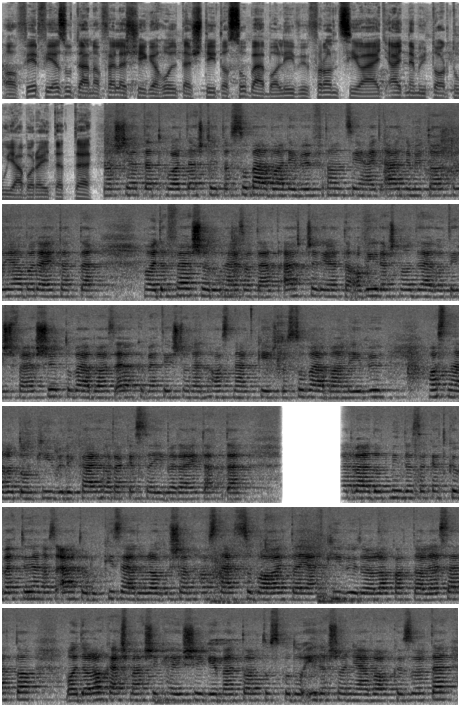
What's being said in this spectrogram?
A férfi ezután a felesége holtestét a szobában lévő francia ágy ágynemű tartójába rejtette. A sértett holtestét a szobában lévő francia ágy ágynemű tartójába rejtette, majd a felső ruházatát átcserélte, a véres nadrágot és felsőt, továbbá az elkövetés során használt kést a szobában lévő használaton kívüli kájha rekeszeibe rejtette. Vádott mindezeket követően az általuk kizárólagosan használt szoba ajtaját kívülről lakattal lezárta, majd a lakás másik helyiségében tartózkodó édesanyjával közölte,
